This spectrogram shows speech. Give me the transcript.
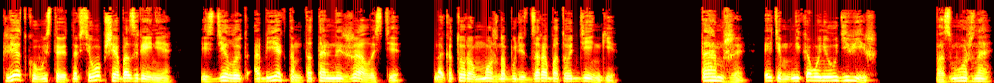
Клетку выставят на всеобщее обозрение и сделают объектом тотальной жалости, на котором можно будет зарабатывать деньги. Там же этим никого не удивишь. Возможно,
